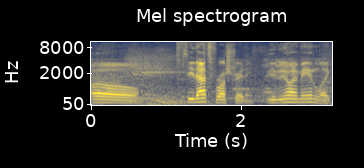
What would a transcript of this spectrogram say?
Oh. See, that's frustrating. You, you know what I mean? Like,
